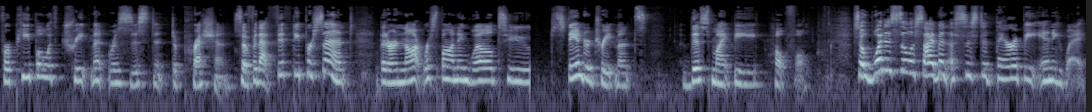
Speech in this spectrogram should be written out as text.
for people with treatment resistant depression. So, for that 50% that are not responding well to standard treatments, this might be helpful. So, what is psilocybin assisted therapy anyway?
